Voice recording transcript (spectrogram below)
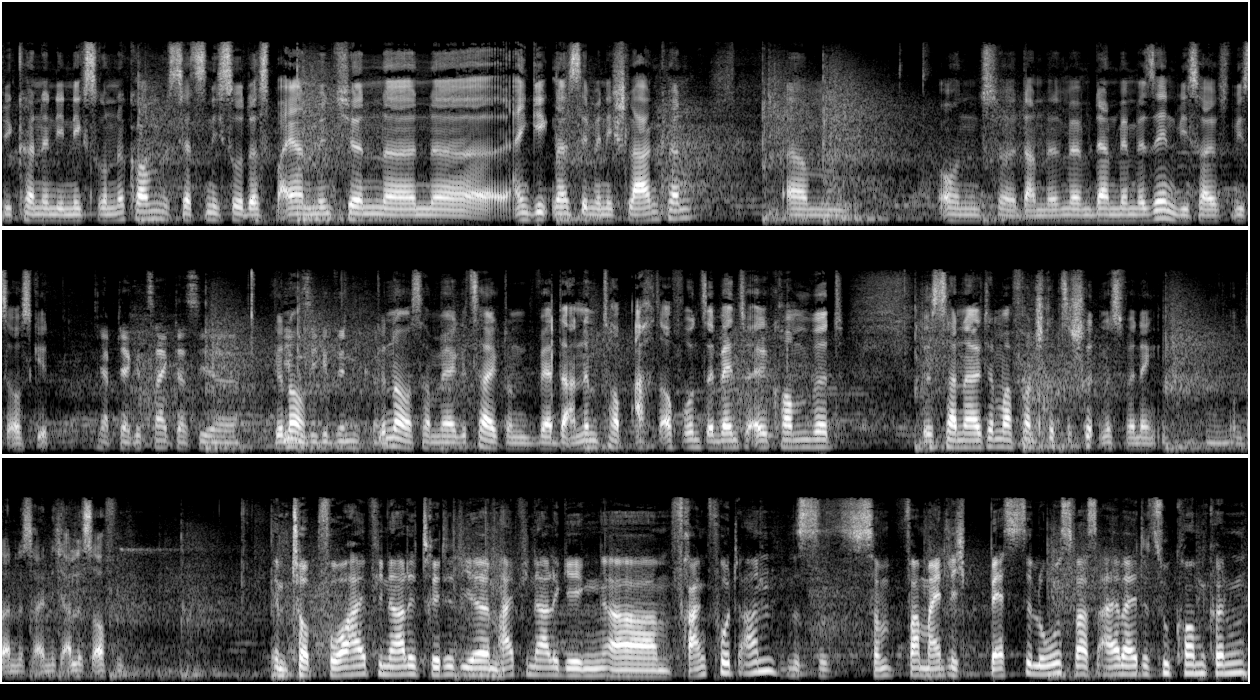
Wir können in die nächste Runde kommen. Es ist jetzt nicht so, dass Bayern München äh, ne, ein Gegner ist, den wir nicht schlagen können. Ähm, und äh, dann, werden wir, dann werden wir sehen, wie es ausgeht. Ihr habt ja gezeigt, dass ihr genau. sie gewinnen könnt. Genau, das haben wir ja gezeigt. Und wer dann im Top 8 auf uns eventuell kommen wird, ist dann halt immer von Schritt zu Schritt, müssen wir denken. Mhm. Und dann ist eigentlich alles offen. Im Top 4 Halbfinale tretet ihr im Halbfinale gegen ähm, Frankfurt an. Das ist das vermeintlich beste Los, was Alba hätte zukommen können,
